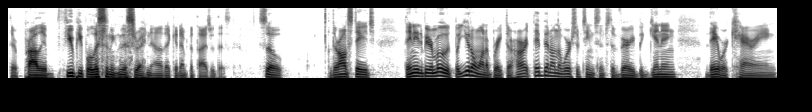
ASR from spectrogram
there are probably a few people listening to this right now that could empathize with this. So they're on stage. They need to be removed, but you don't want to break their heart. They've been on the worship team since the very beginning. They were carrying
